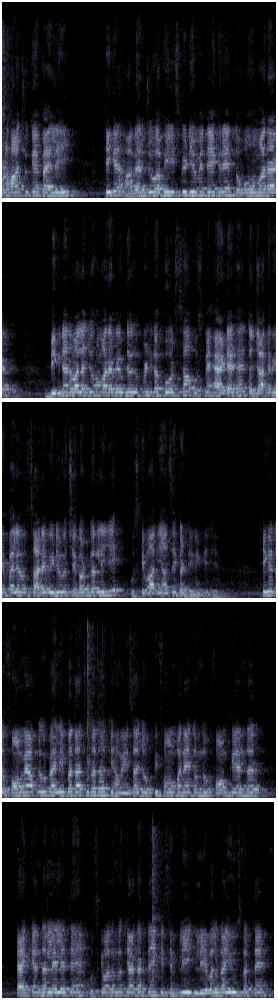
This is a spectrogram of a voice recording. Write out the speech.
पढ़ा चुके हैं पहले ही ठीक है? अगर जो अभी इस वीडियो में देख रहे हैं तो वो हमारा बिगनर वाला जो हमारा वेब डेवलपमेंट का कोर्स था, उसमें एडेड है तो जाकर के पहले उस सारे वीडियो को चेकआउट कर लीजिए, उसके बाद यहाँ से कंटिन्यू कीजिए। ठीक है? तो फॉर्म में आप लोगों को पहले ही बता चुका था कि हमेशा जो भी फॉर्म बनाए तो हम लोग फॉर्म के अंदर टैग के अंदर ले लेते हैं। उसके बाद हम लोग क्या करते हैं कि सिंपली लेबल का यूज़ करते हैं।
